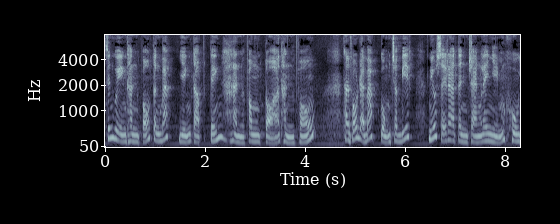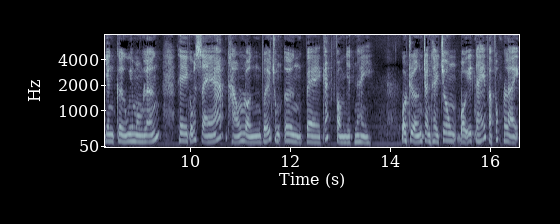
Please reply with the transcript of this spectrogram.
chính quyền thành phố Tân Bắc diễn tập tiến hành phong tỏa thành phố. Thành phố Đài Bắc cũng cho biết nếu xảy ra tình trạng lây nhiễm khu dân cư quy mô lớn thì cũng sẽ thảo luận với Trung ương về cách phòng dịch này. Bộ trưởng Trần Thầy Trung, Bộ Y tế và Phúc Lợi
